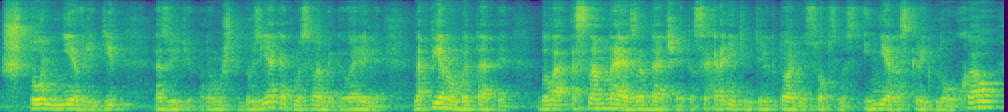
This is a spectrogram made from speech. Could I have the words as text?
что не вредит развитию. Потому что, друзья, как мы с вами говорили, на первом этапе была основная задача это сохранить интеллектуальную собственность и не раскрыть ноу-хау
